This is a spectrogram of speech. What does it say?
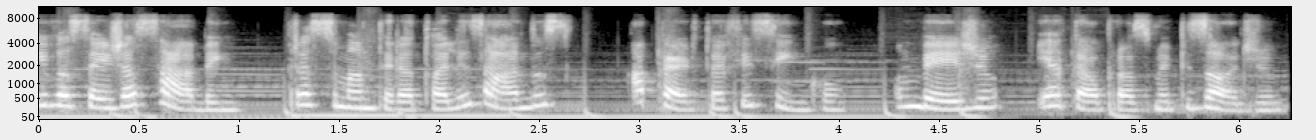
E vocês já sabem, para se manter atualizados, aperta o F5. Um beijo e até o próximo episódio.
